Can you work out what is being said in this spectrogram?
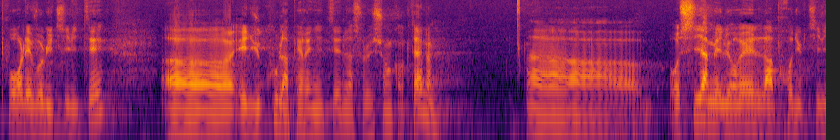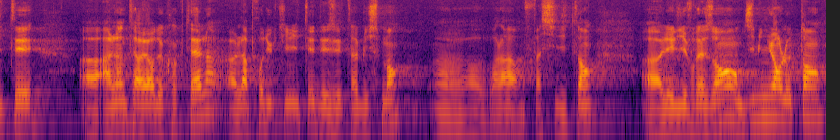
pour l'évolutivité et du coup la pérennité de la solution cocktail. Euh, aussi améliorer la productivité euh, à l'intérieur de Cocktail, euh, la productivité des établissements, voilà, en facilitant les livraisons, en diminuant le temps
